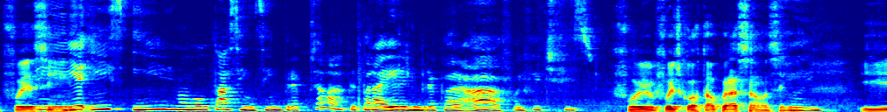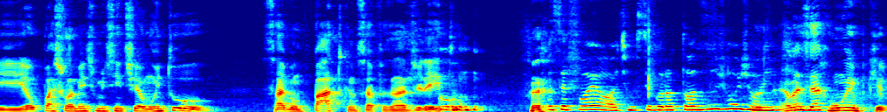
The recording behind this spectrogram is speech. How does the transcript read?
foi assim. E, e, e não voltar assim, sem, sei lá, preparar eles, me preparar, foi, foi difícil. Foi, foi de cortar o coração, assim. Foi. E eu, particularmente, me sentia muito. Sabe, um pato que não sabe fazer nada direito. Você foi ótimo, segurou todos os rojões. É, mas é ruim, porque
